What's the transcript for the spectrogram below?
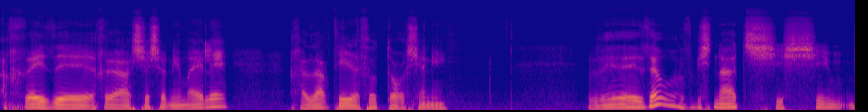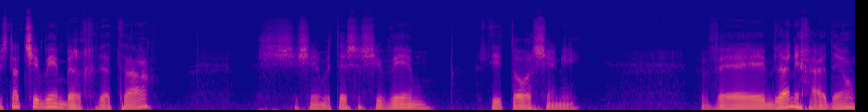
ואחרי זה, אחרי השש שנים האלה, חזרתי לעשות תואר שני. וזהו, אז בשנת 60, בשנת 70 בערך זה יצא, 69-70, עשיתי תואר שני, ועם זה אני חי עד היום.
